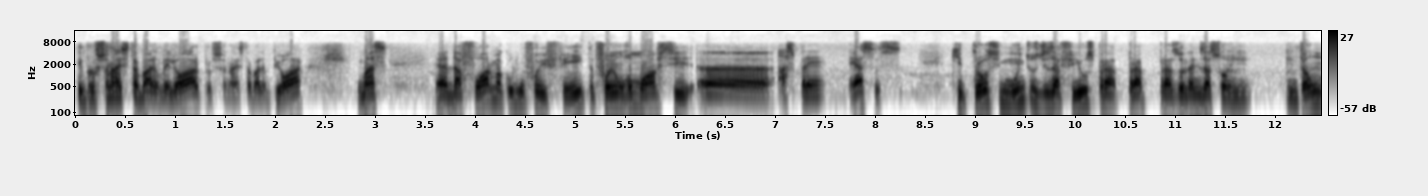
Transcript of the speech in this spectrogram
tem profissionais que trabalham melhor, profissionais que trabalham pior, mas uh, da forma como foi feita, foi um home office às pressas, que trouxe muitos desafios para as organizações. Então,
